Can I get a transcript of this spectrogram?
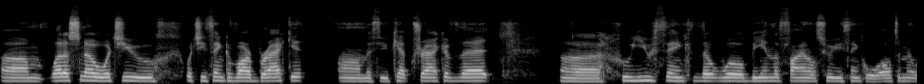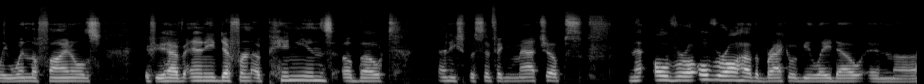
Um, let us know what you what you think of our bracket. Um, if you kept track of that, uh, who you think that will be in the finals, who you think will ultimately win the finals. If you have any different opinions about any specific matchups, and overall overall how the bracket would be laid out, and uh,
